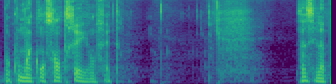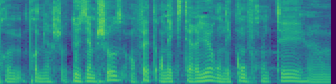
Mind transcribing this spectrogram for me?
beaucoup moins concentré en fait. Ça, c'est la première chose. Deuxième chose, en fait, en extérieur, on est confronté, euh,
